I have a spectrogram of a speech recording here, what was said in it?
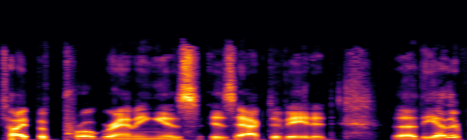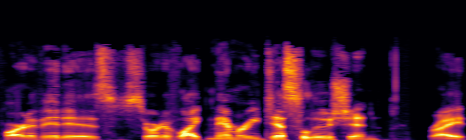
type of programming is is activated. Uh, the other part of it is sort of like memory dissolution, right?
